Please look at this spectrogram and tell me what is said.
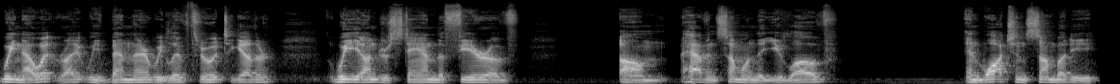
we know it, right? We've been there, we lived through it together. We understand the fear of um, having someone that you love and watching somebody.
